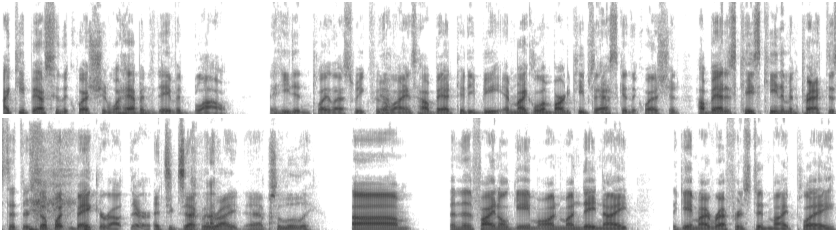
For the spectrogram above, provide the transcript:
I keep asking the question, what happened to David Blough? That he didn't play last week for Yeah. the Lions. How bad could he be? And Michael Lombardi keeps asking the question, how bad is Case Keenum in practice that they're still putting Baker out there? That's exactly right. Absolutely. Um, and then the final game on Monday night, the game I referenced in my play,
